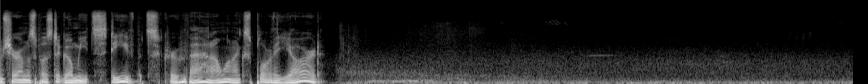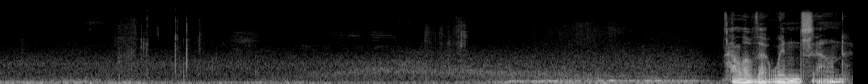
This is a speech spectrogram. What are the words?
I'm sure I'm supposed to go meet Steve, but screw that. I want to explore the yard. I love that wind sound.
